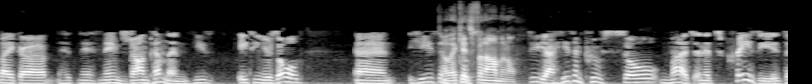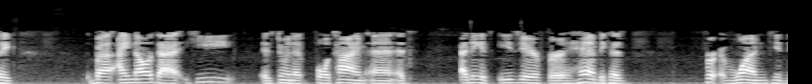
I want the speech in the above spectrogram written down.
Like uh, his, his name's John Penland. He's 18 years old, and he's Oh, that kid's phenomenal. Dude, yeah, he's improved so much, and it's crazy. It's like, but I know that he is doing it full time, and it's. I think it's easier for him because, for one, he.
